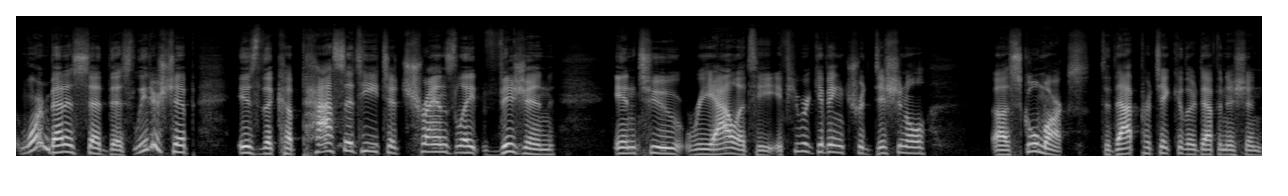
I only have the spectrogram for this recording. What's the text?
Warren Bennis said this leadership is the capacity to translate vision into reality. If you were giving traditional uh, school marks to that particular definition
